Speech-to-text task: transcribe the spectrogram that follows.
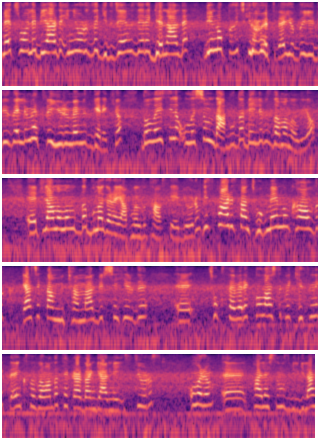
metro ile bir yerde iniyoruz ve gideceğimiz yere genelde 1.3 kilometre ya da 750 metre yürümemiz gerekiyor. Dolayısıyla ulaşım da burada belli bir zaman alıyor. E, planlamanızı da buna göre yapmanızı tavsiye ediyorum. Biz Paris'ten çok memnun kaldık. Gerçekten mükemmel bir şehirdi. E, çok severek dolaştık ve kesinlikle en kısa zamanda tekrardan gelmeyi istiyoruz. Umarım e, paylaştığımız bilgiler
